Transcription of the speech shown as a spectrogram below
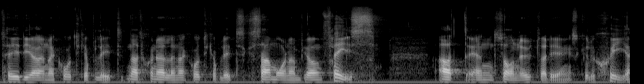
tidigare narkotikapolit nationella narkotikapolitiska samordnaren Björn Fries att en sån utvärdering skulle ske.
